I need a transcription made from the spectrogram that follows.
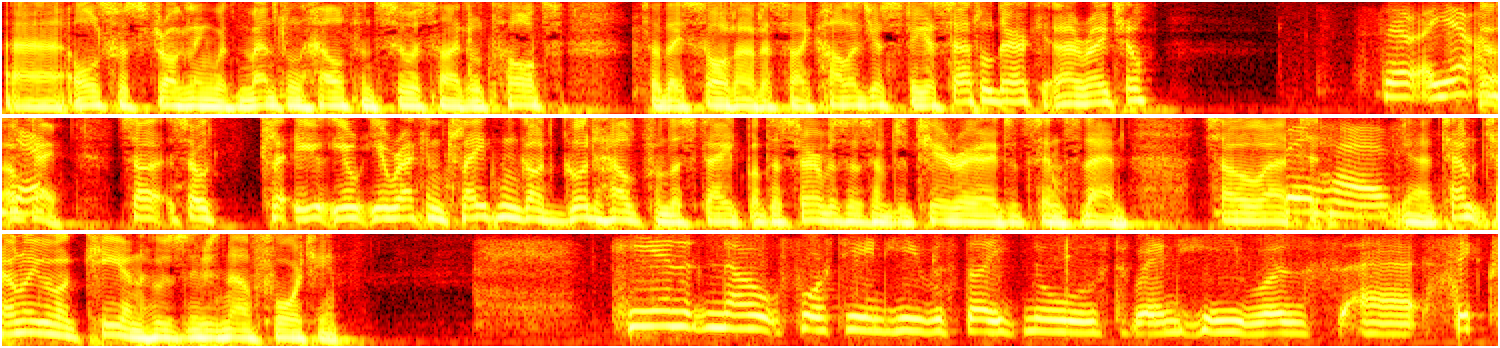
uh, also struggling with mental health and suicidal thoughts. So they sought out a psychologist. Are you settled there, uh, Rachel? So, uh, yeah, I'm Uh, okay, here. so so you, you- reckon Clayton got good help from the state, but the services have deteriorated since then. So uh, They t- have. Yeah, tell, tell me about Kian, who's who's now fourteen. Kian, now 14, he was diagnosed when he was uh, six.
